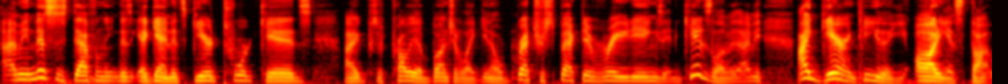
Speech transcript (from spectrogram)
I mean, this is definitely this again. It's geared toward kids. I there's probably a bunch of like you know retrospective ratings, and kids love it. I mean, I guarantee the audience thought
